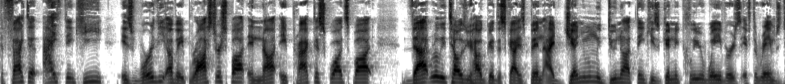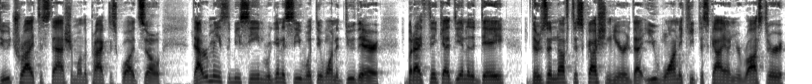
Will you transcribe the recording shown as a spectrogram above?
The fact that I think he is worthy of a roster spot and not a practice squad spot, that really tells you how good this guy's been. I genuinely do not think he's going to clear waivers if the Rams do try to stash him on the practice squad. So, that remains to be seen. We're going to see what they want to do there. But I think at the end of the day, there's enough discussion here that you want to keep this guy on your roster.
